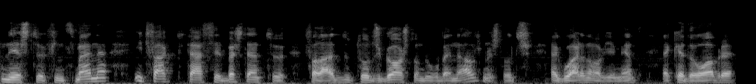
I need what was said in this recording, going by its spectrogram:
neste fim de semana e de facto está a ser bastante falado. Todos gostam do Ruben Alves, mas todos aguardam, obviamente, a cada obra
